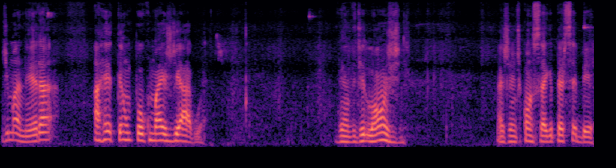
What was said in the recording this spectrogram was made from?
de maneira a reter um pouco mais de água. Vendo de longe, a gente consegue perceber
